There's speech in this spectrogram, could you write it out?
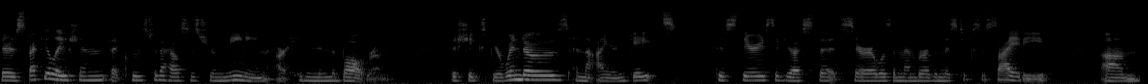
There is speculation that clues to the house's true meaning are hidden in the ballroom, the Shakespeare windows, and the iron gates. This theory suggests that Sarah was a member of a mystic society, um,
